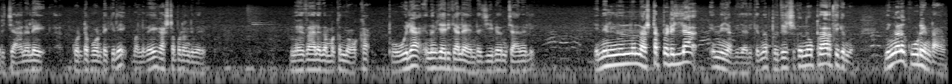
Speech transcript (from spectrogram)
ഒരു ചാനൽ കൊണ്ടുപോകണ്ടെങ്കിൽ വളരെ കഷ്ടപ്പെടേണ്ടി വരും. എന്നിരുന്നാലും നമുക്ക് നോക്കാം. പോവില്ല എന്ന് വിചാരിക്കാമല്ലേ എന്റെ ജീവിതം ചാനൽ എന്നിൽ നിന്നും നഷ്ടപ്പെടില്ല എന്ന് ഞാൻ വിചാരിക്കുന്നു പ്രതീക്ഷിക്കുന്നു പ്രാർത്ഥിക്കുന്നു. നിങ്ങൾ കൂടെ ഉണ്ടാകും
